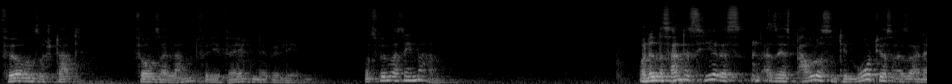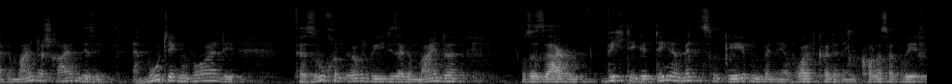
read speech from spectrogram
für unsere Stadt, für unser Land, für die Welt, in der wir leben. Sonst würden wir es nicht machen. Und interessant ist hier, dass also jetzt Paulus und Timotheus also einer Gemeinde schreiben, die sie ermutigen wollen, die versuchen irgendwie dieser Gemeinde sozusagen wichtige Dinge mitzugeben. Wenn ihr wollt, könnt ihr den Kolosserbrief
